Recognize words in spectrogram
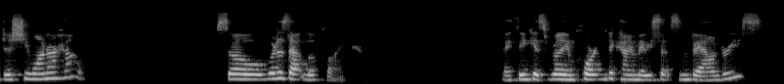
does she want our help? So what does that look like? I think it's really important to kind of maybe set some boundaries.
